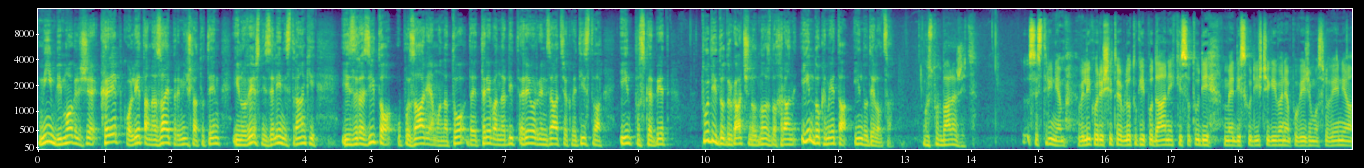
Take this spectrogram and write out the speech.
Mi bi mogli že krepko leta nazaj premišljati o tem in v Vesni zeleni stranki izrazito upozarjamo na to, da je treba narediti reorganizacijo kmetijstva in poskrbeti tudi do drugačen odnos do hrane in do kmeta in do delavca. Gospod Balažic. Se strinjam. Veliko rešitev je bilo tukaj podanih, ki so tudi med izhodišči gibanja Povežemo Slovenijo.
